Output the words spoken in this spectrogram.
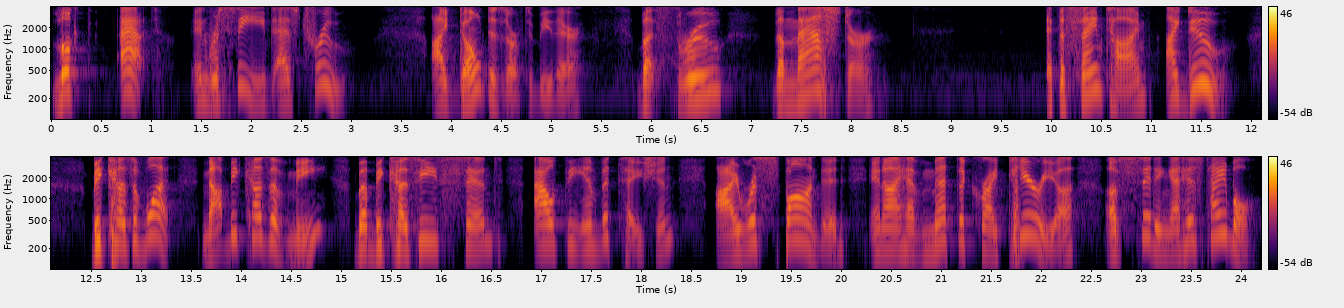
looked at and received as true. I don't deserve to be there, but through the master, at the same time, I do. Because of what? Not because of me, but because he sent out the invitation I responded and I have met the criteria of sitting at his table.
